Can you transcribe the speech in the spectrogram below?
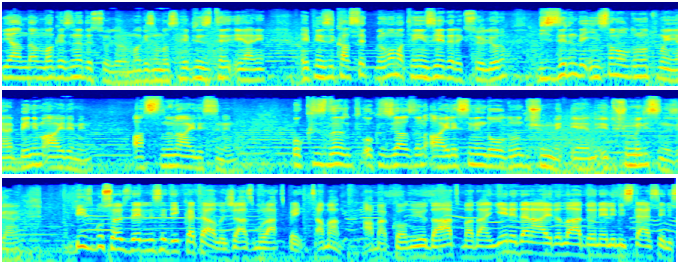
bir yandan magazine de söylüyorum. Magazin basın hepinizi te- yani hepinizi kastetmiyorum ama tenzih ederek söylüyorum. Bizlerin de insan olduğunu unutmayın. Yani benim ailemin, Aslı'nın ailesinin, o kızlar o kızcağızların ailesinin de olduğunu düşünme, yani düşünmelisiniz yani. Biz bu sözlerinizi dikkate alacağız Murat Bey. Tamam ama konuyu dağıtmadan yeniden ayrılığa dönelim isterseniz.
